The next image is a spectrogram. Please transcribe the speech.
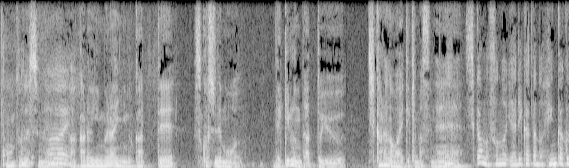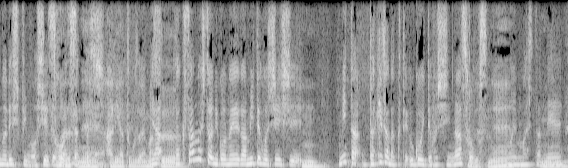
た。本当ですね、はい、明るい未来に向かって少しでもできるんだという力が湧いてきますね、ね、しかもそのやり方の変革のレシピも教えてもらっちゃったし、ね、ありがとうございます。たくさんの人にこの映画見てほしいし、うん、見ただけじゃなくて動いてほしいなと思いましたね、ね。うん、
